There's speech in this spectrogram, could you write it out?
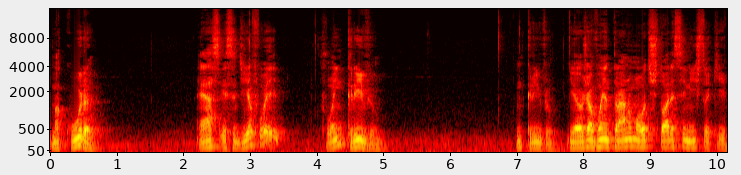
uma cura. Essa, esse dia foi, foi incrível. Incrível. E eu já vou entrar numa outra história sinistra aqui.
